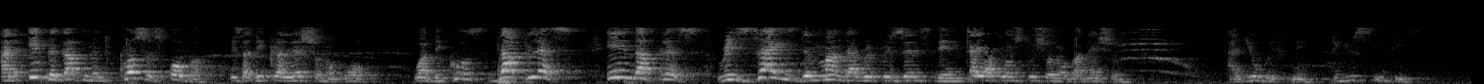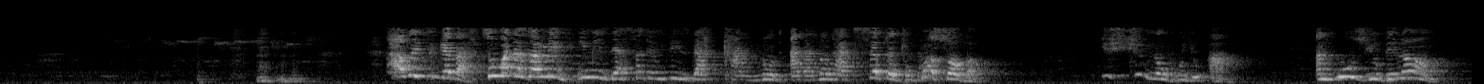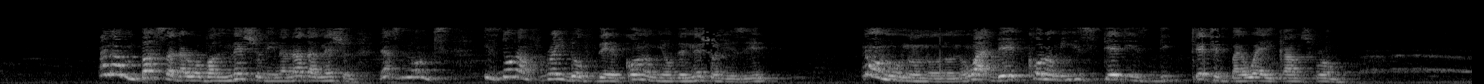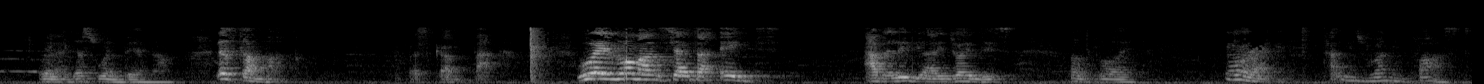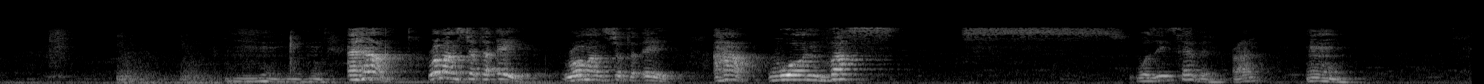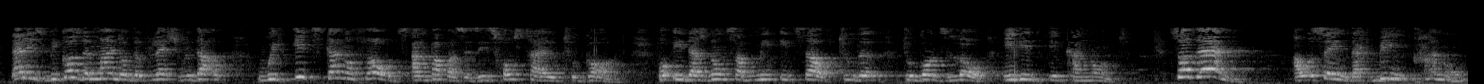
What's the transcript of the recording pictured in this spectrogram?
And if the government crosses over, it's a declaration of war. Why? Because that place, in that place, resides the man that represents the entire constitution of a nation. Are you with me? Do you see this? Are we together? So what does that mean? It means there are certain things that cannot and are not accepted to cross over. You should know who you are and whose you belong. An ambassador of a nation in another nation does not is not afraid of the economy of the nation is in. No, no, no, no, no, no. What the economy, his state is dictated by where he comes from. Well, I just went there now. Let's come back. Let's come back. We're in Romans chapter 8. I believe you are enjoying this. Oh boy. All right. Time is running fast. uh-huh. Romans chapter 8. Romans chapter 8. Uh-huh. One verse. Was it 7? Right? Mm. That is because the mind of the flesh without with its kind of thoughts and purposes is hostile to God. For it does not submit itself to the to God's law. Indeed, it cannot. So then, I was saying that being carnal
